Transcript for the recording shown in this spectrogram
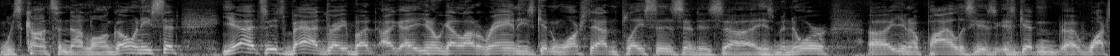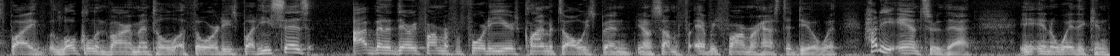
Wisconsin not long ago, and he said, "Yeah, it's it's bad, Ray, but I, I, you know we got a lot of rain. He's getting washed out in places, and his uh, his manure." Uh, you know, pile is, is, is getting uh, watched by local environmental authorities. But he says, I've been a dairy farmer for 40 years. Climate's always been, you know, something every farmer has to deal with. How do you answer that in, in a way that can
